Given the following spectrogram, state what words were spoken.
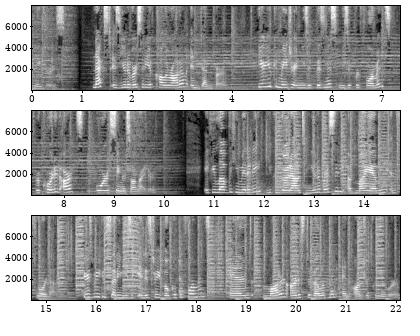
majors. Next is University of Colorado in Denver. Here you can major in music business, music performance, recorded arts, or singer-songwriter. If you love the humidity, you can go down to University of Miami in Florida. Here's where you can study music industry vocal performance and modern artist development and entrepreneur.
